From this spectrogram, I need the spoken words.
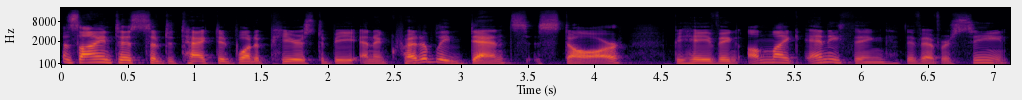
And scientists have detected what appears to be an incredibly dense star behaving unlike anything they've ever seen.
